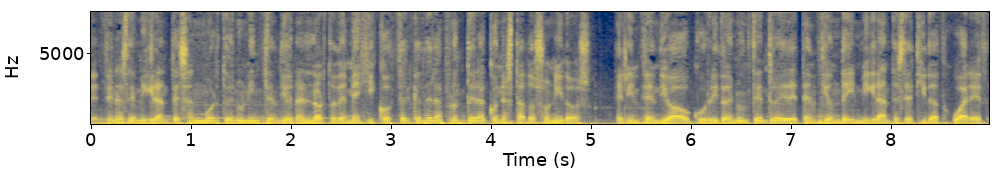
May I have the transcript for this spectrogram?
Decenas de migrantes han muerto en un incendio en el norte de México, cerca de la frontera con Estados Unidos. El incendio ha ocurrido en un centro de detención de inmigrantes de Ciudad Juárez,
